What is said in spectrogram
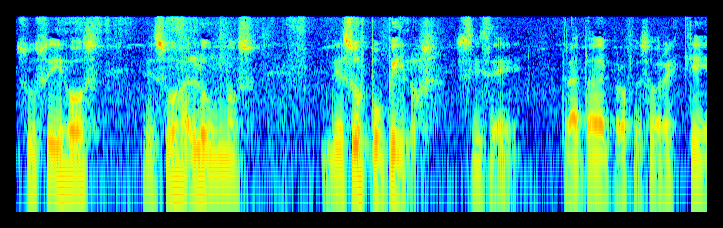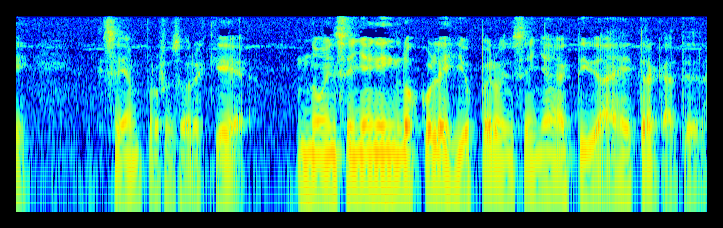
sus hijos, de sus alumnos, de sus pupilos, si se trata de profesores que sean profesores que no enseñan en los colegios, pero enseñan actividades extracátedra.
